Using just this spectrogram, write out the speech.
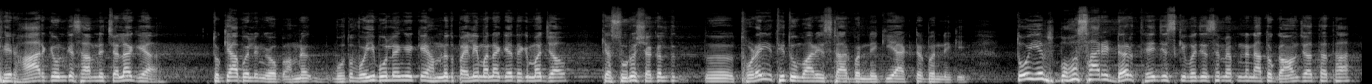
फिर हार के उनके सामने चला गया। तो क्या बोलेंगे? हमने, वो तो वही बोलेंगे कि हमने तो पहले मना किया था कि मत जाओ। क्या सूरज शक्ल तो थोड़ा ही थी तुम्हारी स्टार बनने की एक्टर बनने की? तो ये बहुत सारे डर थे जिसकी वजह से मैं अपने ना तो गाँव जाता था,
